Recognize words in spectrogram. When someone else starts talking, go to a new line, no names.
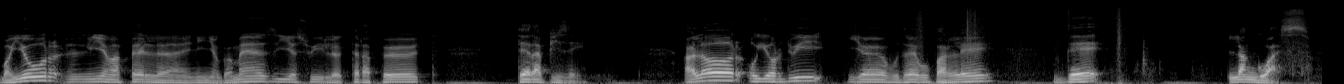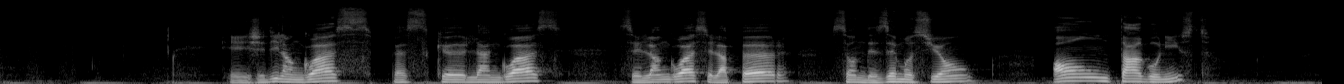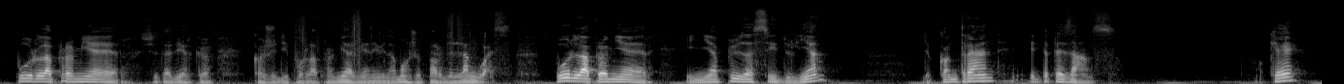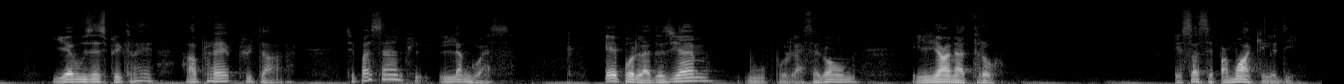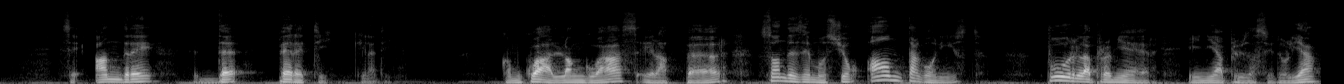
Bonjour, je m'appelle euh, Nino Gomez, je suis le thérapeute thérapisé. Alors aujourd'hui, je voudrais vous parler de l'angoisse. Et j'ai dit l'angoisse parce que l'angoisse, c'est l'angoisse et la peur sont des émotions antagonistes pour la première, c'est-à-dire que quand je dis pour la première, bien évidemment, je parle de l'angoisse. Pour la première, il n'y a plus assez de liens, de contraintes et de présence. Ok? Je vous expliquerai après, plus tard. C'est pas simple, l'angoisse. Et pour la deuxième, ou pour la seconde, il y en a trop. Et ça, c'est pas moi qui le dis. C'est André de Peretti qui l'a dit comme quoi l'angoisse et la peur sont des émotions antagonistes. Pour la première, il n'y a plus assez de liens,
